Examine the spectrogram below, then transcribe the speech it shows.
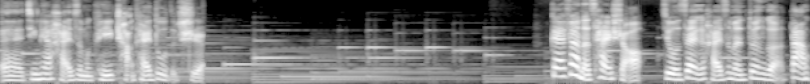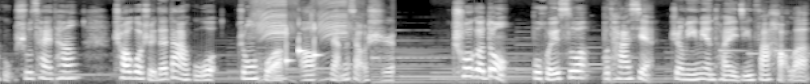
哎，今天孩子们可以敞开肚子吃。盖饭的菜少，就再给孩子们炖个大骨蔬菜汤。焯过水的大骨，中火熬两个小时。戳个洞，不回缩，不塌陷，证明面团已经发好了。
